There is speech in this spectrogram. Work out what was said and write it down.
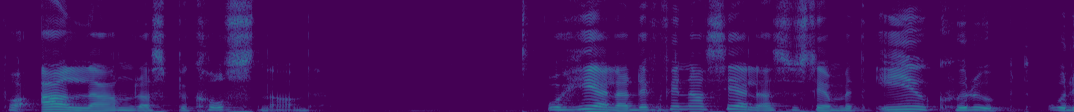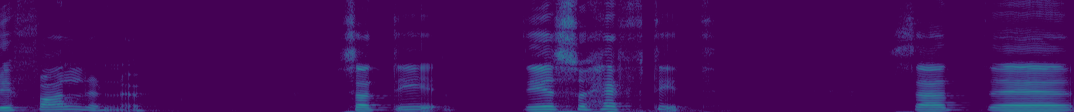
på alla andras bekostnad. Och hela det finansiella systemet är ju korrupt och det faller nu. Så att det, det är så häftigt. Så att eh,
